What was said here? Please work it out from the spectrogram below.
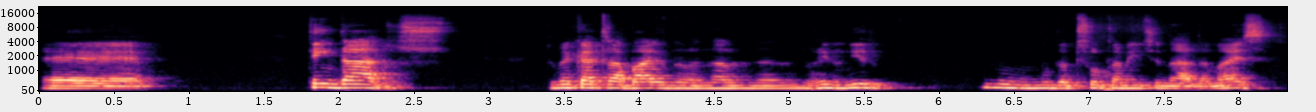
É, tem dados do mercado de trabalho no, na, no Reino Unido, não muda absolutamente nada, mas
